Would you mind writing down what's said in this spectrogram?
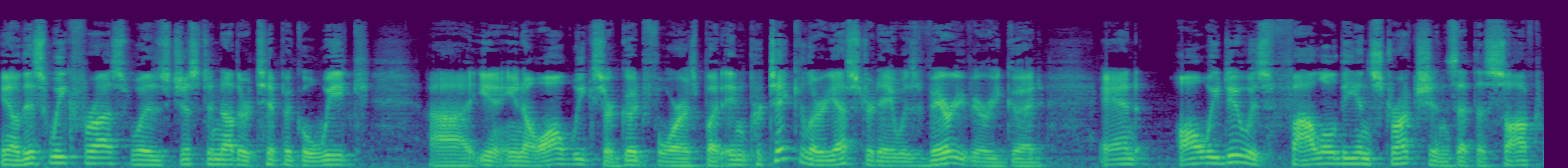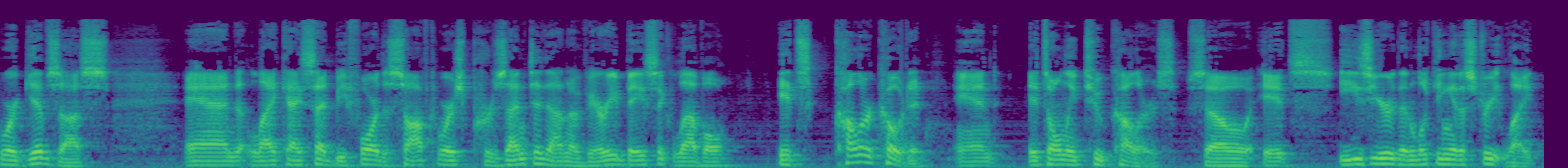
You know, this week for us was just another typical week. Uh, you, you know, all weeks are good for us, but in particular, yesterday was very, very good. And all we do is follow the instructions that the software gives us. And like I said before, the software is presented on a very basic level. It's color coded and it's only two colors. So it's easier than looking at a street light.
